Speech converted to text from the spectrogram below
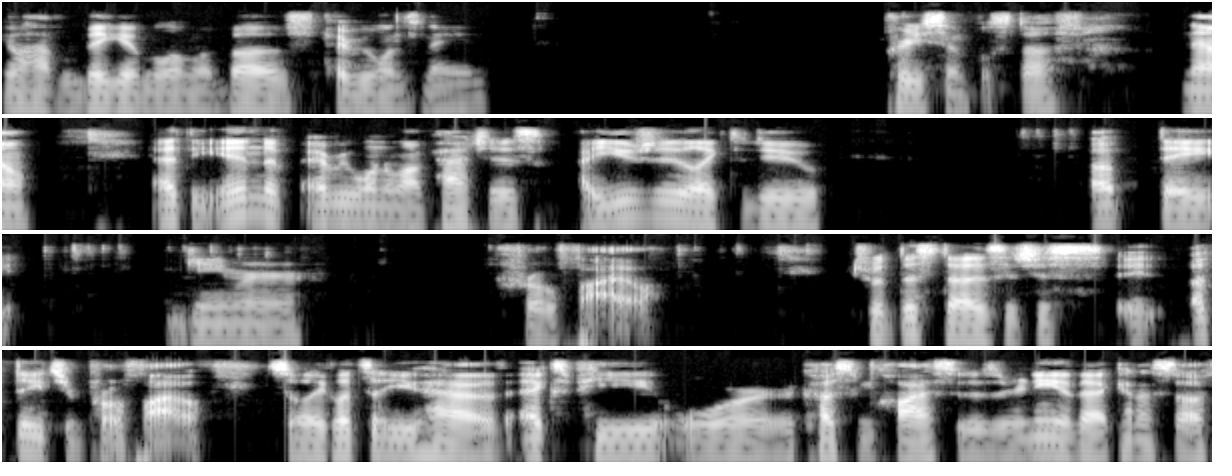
You'll have a big emblem above everyone's name. Pretty simple stuff. Now, at the end of every one of my patches, I usually like to do update gamer profile which what this does is just it updates your profile. So like let's say you have XP or custom classes or any of that kind of stuff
